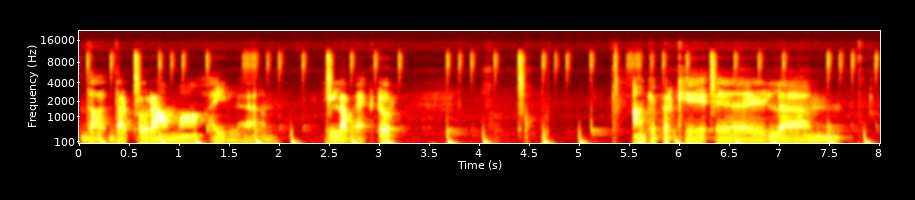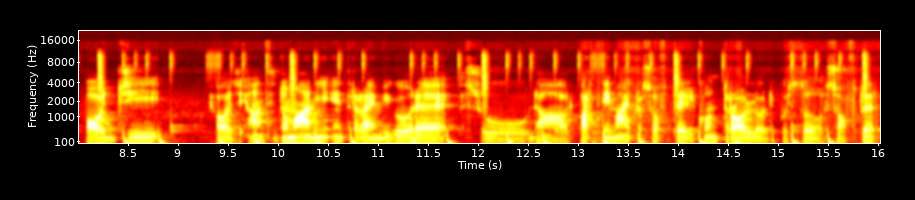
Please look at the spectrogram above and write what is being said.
da, dal programma il, il la vector. Anche perché eh, il, um, oggi, oggi, anzi domani entrerà in vigore su, da parte di Microsoft il controllo di questo software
